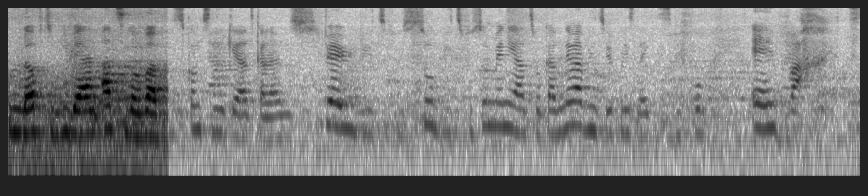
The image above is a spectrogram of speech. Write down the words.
love to be there. An art lover. Please come to Nike Art Gallery. It's very beautiful, so beautiful, so many artwork. I've never been to a place like this before, ever. It's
